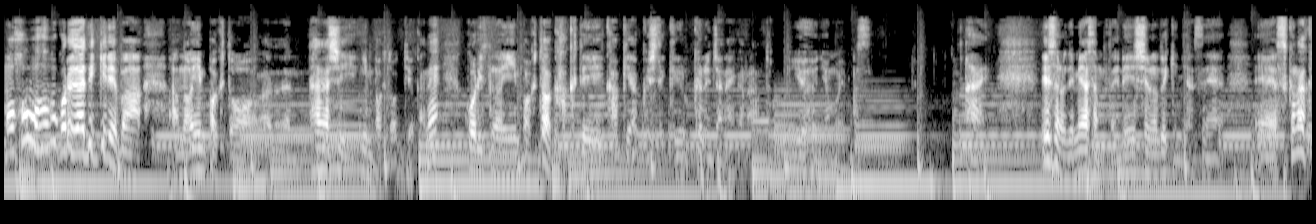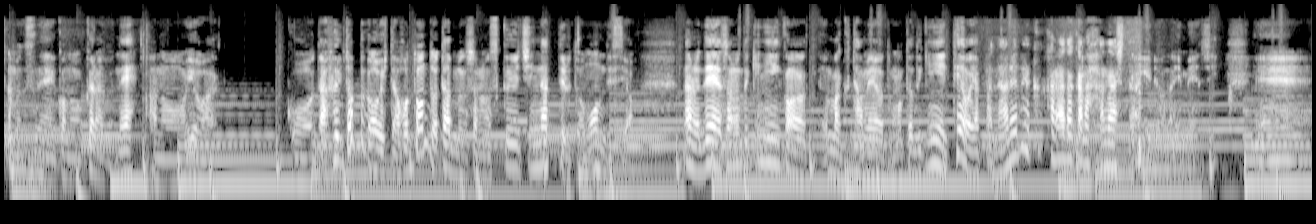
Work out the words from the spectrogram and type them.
もうほぼほぼこれができれば、あの、インパクト、正しいインパクトっていうかね、効率のいいインパクトは確定、確約してくるんじゃないかな、というふうに思います。はい。ですので皆さんもね、練習の時にはですね、えー、少なくともですね、このクラブね、あの、要は、こう、ダフリトップが多い人はほとんど多分そのスク打ちになってると思うんですよ。なので、その時に、こう、うまく溜めようと思った時に、手をやっぱなるべく体から離してあげるようなイメージ。え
